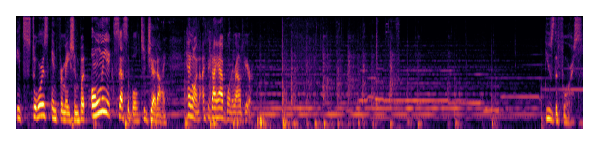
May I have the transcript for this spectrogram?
It stores information, but only accessible to Jedi. Hang on, I think I have one around here. Use the Force.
